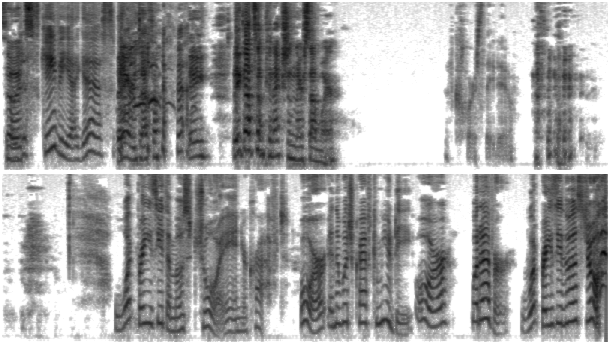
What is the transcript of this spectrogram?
So They're it's just skeevy, I guess. they're definitely they they got some connection there somewhere. Of course they do. what brings you the most joy in your craft? Or in the witchcraft community? Or whatever. What brings you the most joy?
